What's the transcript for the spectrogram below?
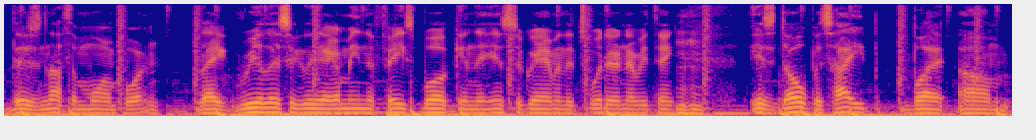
There's nothing more important. Like realistically, like, I mean, the Facebook and the Instagram and the Twitter and everything. Mm-hmm it's dope, it's hype, but um,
